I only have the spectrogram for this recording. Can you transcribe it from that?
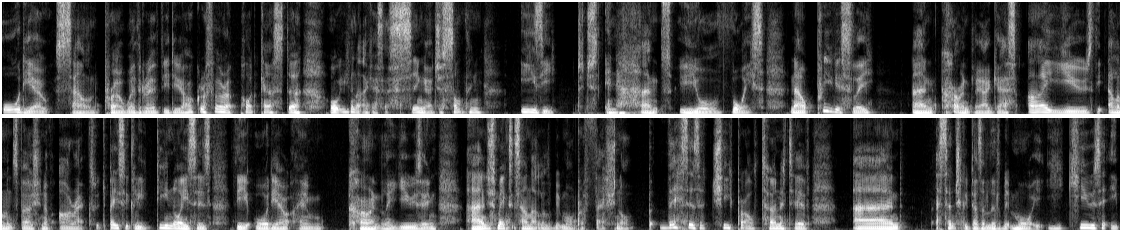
audio sound pro, whether a videographer, a podcaster, or even I guess a singer, just something easy to just enhance your voice. Now, previously, and currently, I guess, I use the Elements version of RX, which basically denoises the audio I'm currently using and just makes it sound that little bit more professional. But this is a cheaper alternative and essentially does a little bit more. It EQs it, it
